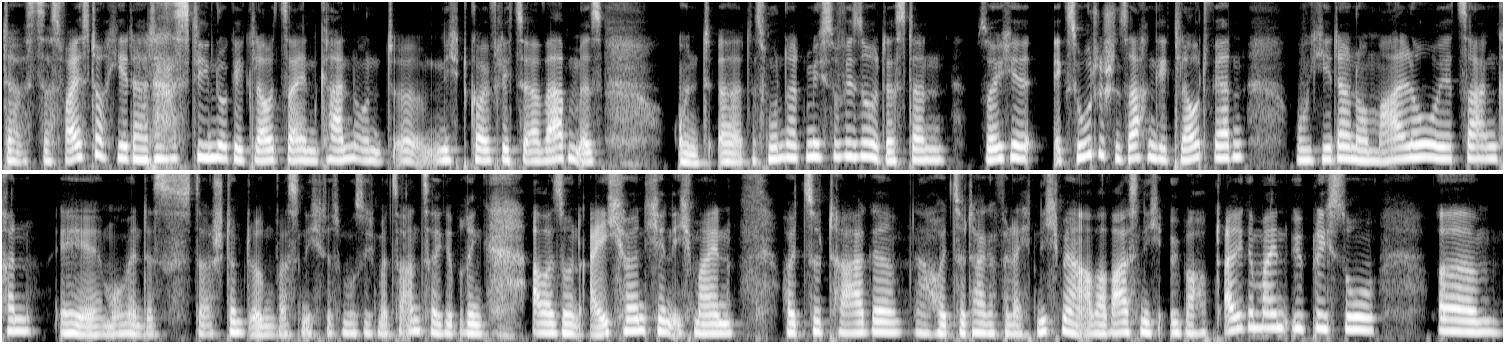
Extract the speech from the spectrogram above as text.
Das, das weiß doch jeder, dass die nur geklaut sein kann und äh, nicht käuflich zu erwerben ist. Und äh, das wundert mich sowieso, dass dann solche exotischen Sachen geklaut werden, wo jeder Normalo jetzt sagen kann, ey, Moment, das, da stimmt irgendwas nicht, das muss ich mal zur Anzeige bringen. Aber so ein Eichhörnchen, ich meine, heutzutage, na, heutzutage vielleicht nicht mehr, aber war es nicht überhaupt allgemein üblich, so ähm,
